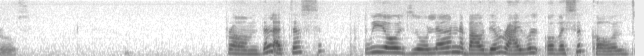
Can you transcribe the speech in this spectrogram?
rose. From the letters, we also learn about the arrival of a so-called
